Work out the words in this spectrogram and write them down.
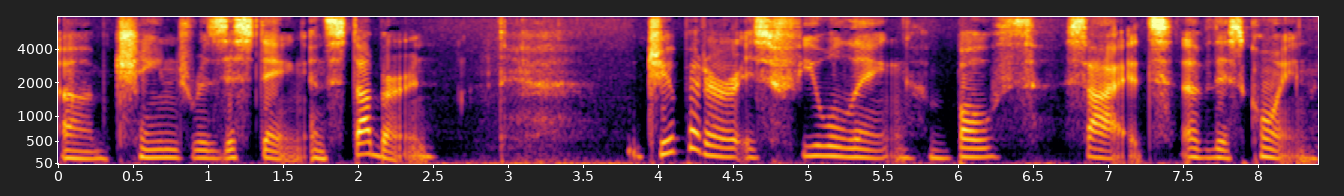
um, change resisting, and stubborn. Jupiter is fueling both sides of this coin.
